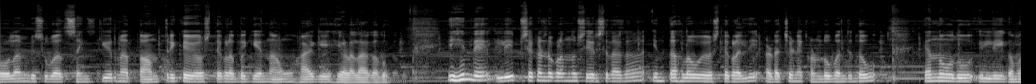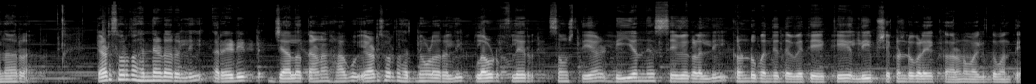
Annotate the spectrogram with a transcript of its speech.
ಅವಲಂಬಿಸುವ ಸಂಕೀರ್ಣ ತಾಂತ್ರಿಕ ವ್ಯವಸ್ಥೆಗಳ ಬಗ್ಗೆ ನಾವು ಹಾಗೆ ಹೇಳಲಾಗದು. ಈ ಹಿಂದೆ ಲೀಪ್ ಸೆಕೆಂಡುಗಳನ್ನು ಸೇರಿಸಿದಾಗ ಇಂಥ ಹಲವು ವ್ಯವಸ್ಥೆಗಳಲ್ಲಿ ಅಡಚಣೆ ಕಂಡು ಬಂದಿದ್ದವು ಎನ್ನುವುದು ಇಲ್ಲಿ ಗಮನಾರ್ಹ. ಎರಡು ಸಾವಿರದ ಹನ್ನೆರಡರಲ್ಲಿ ರೆಡಿಟ್ ಜಾಲತಾಣ ಹಾಗೂ ಎರಡು ಸಾವಿರದ ಹದಿನೇಳರಲ್ಲಿ ಕ್ಲೌಡ್ ಫ್ಲೇರ್ ಸಂಸ್ಥೆಯ ಡಿ ಎನ್ ಎಸ್ ಸೇವೆಗಳಲ್ಲಿ ಕಂಡುಬಂದಿದ್ದ ವ್ಯತ್ಯಯಕ್ಕೆ ಲೀಪ್ ಸೆಕೆಂಡುಗಳೇ ಕಾರಣವಾಗಿದ್ದವಂತೆ.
